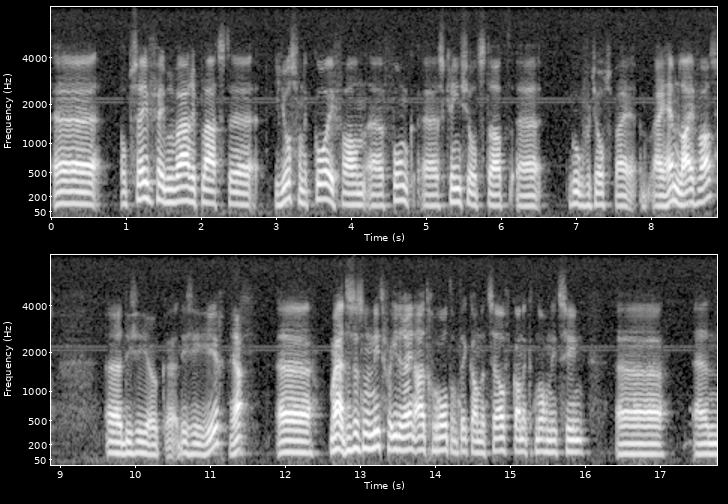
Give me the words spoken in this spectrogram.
Uh, op 7 februari plaatste Jos van der Kooi van uh, Fonk screenshots dat Google for Jobs bij, bij hem live was. die, zie je ook, die zie je hier. Ja. maar ja, het is dus nog niet voor iedereen uitgerold, want ik kan het zelf kan ik het nog niet zien. en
